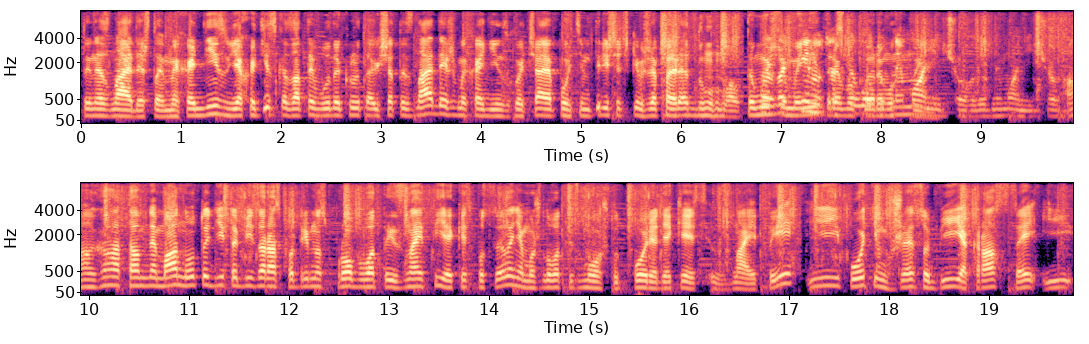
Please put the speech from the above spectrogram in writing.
ти не знайдеш той механізм. Я хотів сказати, буде круто, якщо ти знайдеш механізм, хоча я потім трішечки вже передумав. Тому що мені треба перемогти. Тут нема нічого, тут нема нічого. Ага, там нема. Ну тоді тобі зараз потрібно спробувати знайти якесь поселення. Можливо, ти зможеш тут поряд якесь знайти, і потім вже собі якраз це і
